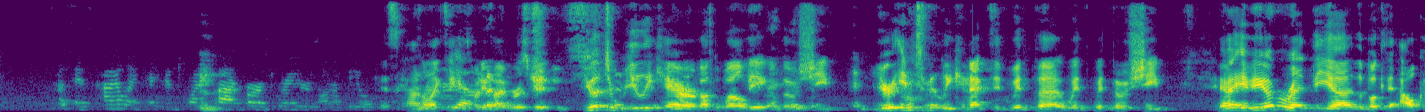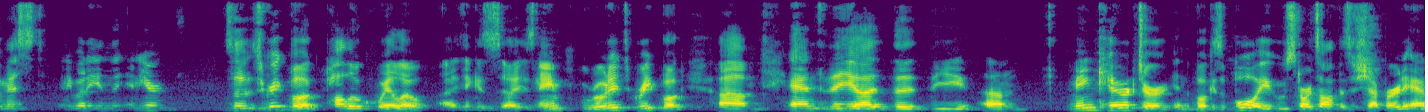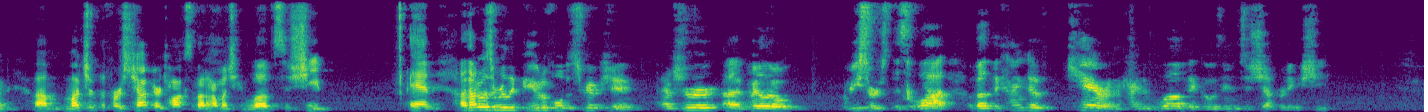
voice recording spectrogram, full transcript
It's kind of like taking twenty-five first graders on a field. It's kind of like taking Yeah. 25 first grade. You have to really care about the well-being of those sheep. You're intimately connected with uh, with with those sheep. Have, you ever read the uh, the book The Alchemist? Anybody in the, in here? So it's a great book. Paulo Coelho, I think is uh, his name, who wrote it. It's a great book. Um, and the uh, the the um, main character in the book is a boy who starts off as a shepherd, and um, much of the first chapter talks about how much he loves his sheep. And I thought it was a really beautiful description. I'm sure uh, Coelho researched this a lot about the kind of care and the kind of love that goes into shepherding sheep.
